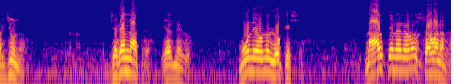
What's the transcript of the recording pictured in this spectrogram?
ಅರ್ಜುನ್, ಜಗನ್ನಾಥ್ ಎರಡನೇದು, ಮೂರನೇವನು ಲೋಕೇಶ್, ನಾಲ್ಕನೇವನು ಶ್ರವಣನ್ನ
